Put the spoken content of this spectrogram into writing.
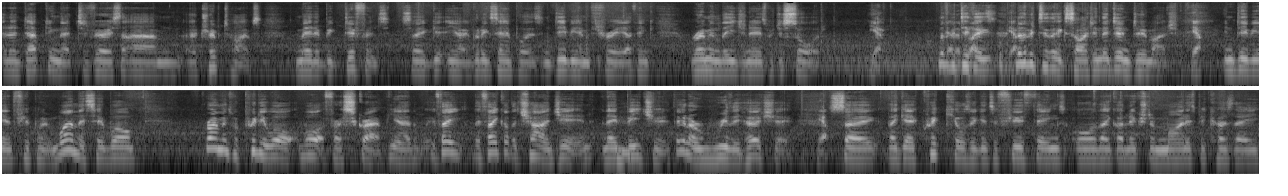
and adapting that to various um, uh, troop types made a big difference. So, you know, a good example is in DBM3, I think Roman legionnaires were just sword. Yeah. Not, Yeah, particularly, blades, yeah. not particularly exciting. They didn't do much. Yep. In DBM 3.1, they said, well, Romans were pretty well well up for a scrap. You know, if they if they got the charge in and they hmm. beat you, they're going to really hurt you. Yep. So they get quick kills against a few things, or they got an extra minus because they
